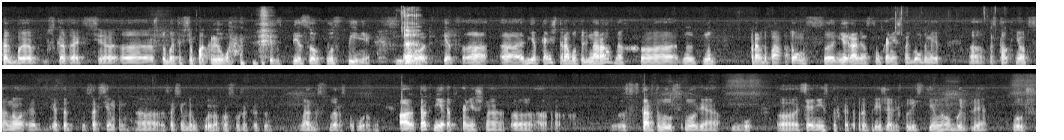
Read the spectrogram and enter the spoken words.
как бы сказать, э, э, чтобы это все покрыл песок пустыни. Да. Вот. Нет, нет, конечно, работали на равных, ну, Правда, потом с неравенством, конечно, Голдемейр э, столкнется, но э, это совсем, э, совсем другой вопрос уже это на государственном уровне. А так нет, конечно, стартовые условия у сионистов, которые приезжали в Палестину, были лучше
